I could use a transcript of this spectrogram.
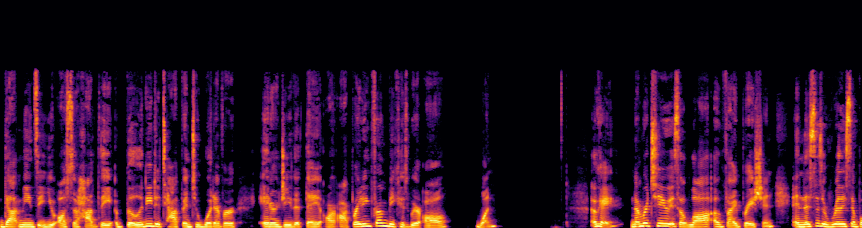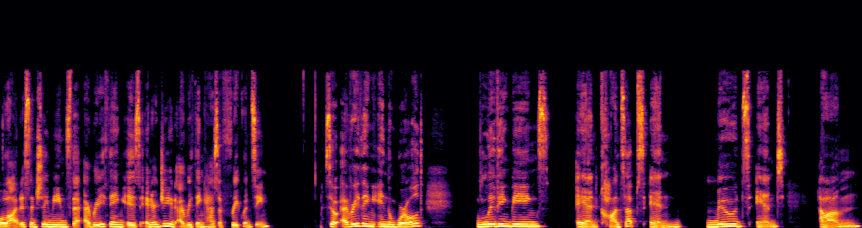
that means that you also have the ability to tap into whatever energy that they are operating from because we're all one. Okay, number two is the law of vibration. And this is a really simple law. It essentially means that everything is energy and everything has a frequency. So everything in the world, living beings and concepts and moods and um,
